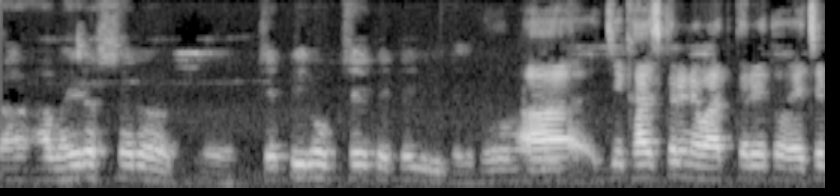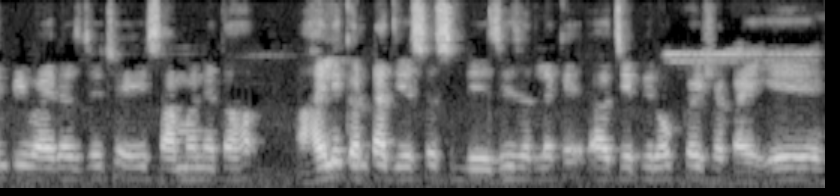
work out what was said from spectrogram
આ વાયરસ સર ચેપી રોગ છે કે કેવી રીતે? આ જે ખાસ કરીને વાત કરીએ તો એચએમપી વાયરસ જે છે એ સામાન્યતઃ હાઈલી કન્ટાજિયસ ડિઝીઝ એટલે કે ચેપી રોગ કહી શકાય. એ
